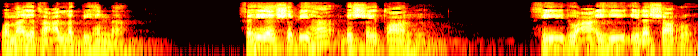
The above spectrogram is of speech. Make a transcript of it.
وما يتعلق بهن فهي شبيهة بالشيطان. في دعائه إلى الشر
